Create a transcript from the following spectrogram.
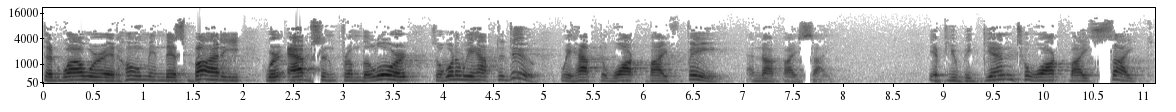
that while we're at home in this body, we're absent from the Lord. So what do we have to do? We have to walk by faith and not by sight. If you begin to walk by sight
